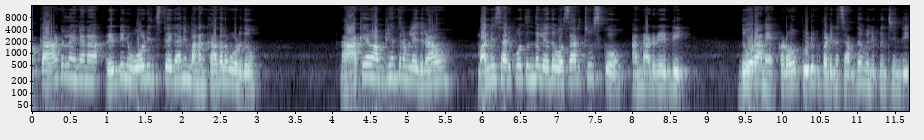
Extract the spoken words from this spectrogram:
ఒక్క ఆటలో అయినా రెడ్డిని ఓడించితే గాని మనం కదలకూడదు. నాకేం అభ్యంతరం లేదు రావు. మనీ సరిపోతుందో లేదో ఓసారి చూసుకో అన్నాడు రెడ్డి. దూరాన ఎక్కడో పిడుగు పడిన శబ్దం వినిపించింది.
